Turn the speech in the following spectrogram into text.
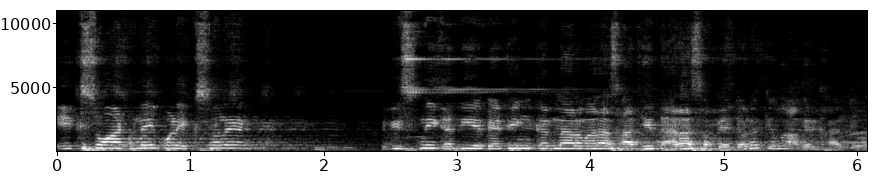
એકસો આઠ નહીં, પણ એકસો ને વીસની ગતિએ બેટિંગ કરનાર મારા સાથી ધારાસભ્ય જો ને, કેવા આમિર ખાન જેવો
